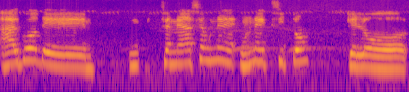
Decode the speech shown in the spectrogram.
algo de se me hace un, eh, un éxito que lo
